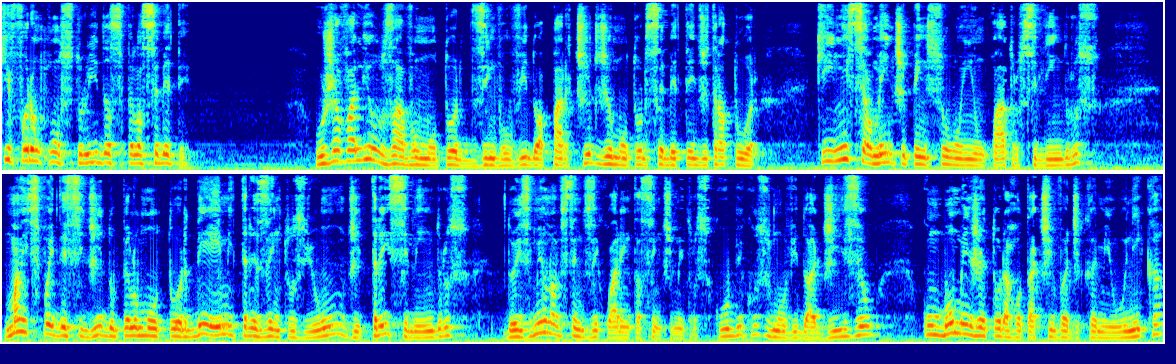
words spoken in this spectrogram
que foram construídas pela CBT. O Javali usava um motor desenvolvido a partir de um motor CBT de trator, que inicialmente pensou em um 4 cilindros, mas foi decidido pelo motor DM301 de 3 cilindros, 2.940 cm3, movido a diesel, com bomba injetora rotativa de câmbio única,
